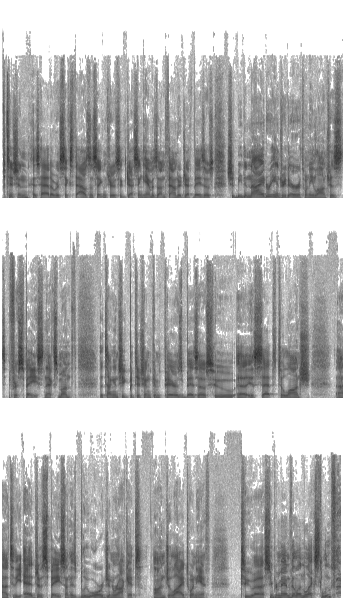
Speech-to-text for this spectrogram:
Petition has had over 6,000 signatures suggesting Amazon founder Jeff Bezos should be denied re entry to Earth when he launches for space next month. The tongue in cheek petition compares Bezos, who uh, is set to launch uh, to the edge of space on his Blue Origin rocket on July 20th, to uh, Superman villain Lex Luthor.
